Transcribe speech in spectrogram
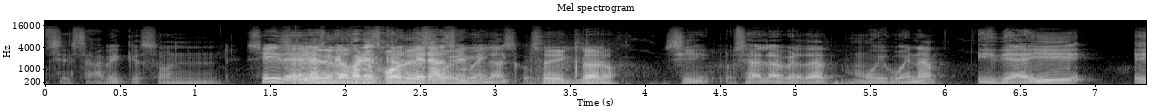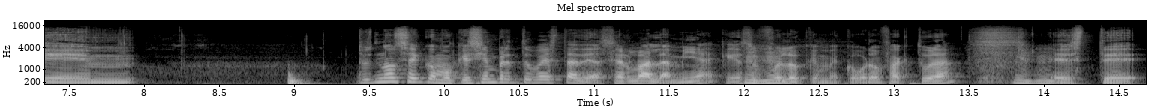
se sabe que son, Sí, de Sí, las de las mejores mejores, canteras de. México. Sí, claro. sí, o sea, la verdad, muy buena. Y de ahí, em, pues no sé, como que siempre tuve esta de hacerlo a la mía, que eso fue lo que me cobró factura. Este,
